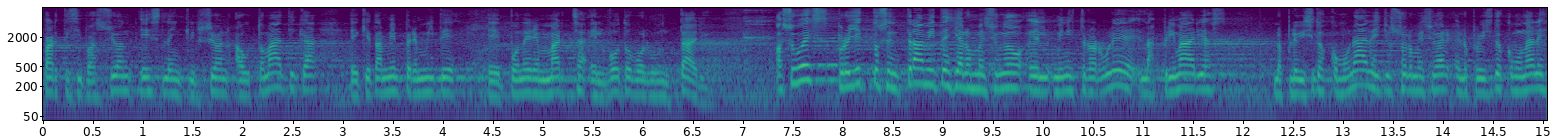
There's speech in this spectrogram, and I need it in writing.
participación es la inscripción automática, eh, que también permite poner en marcha el voto voluntario. A su vez, proyectos en trámites, ya los mencionó el ministro Arrulé, las primarias, los plebiscitos comunales. Yo suelo mencionar en los plebiscitos comunales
